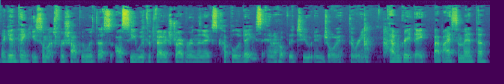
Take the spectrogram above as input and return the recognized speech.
again, thank you so much for shopping with us. I'll see you with the FedEx driver in the next couple of days, and I hope that you enjoy the ring. Have a great day. Bye bye, Samantha.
